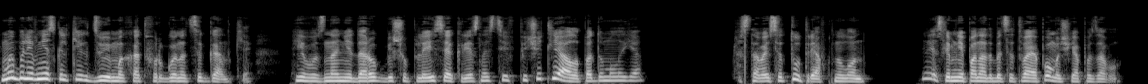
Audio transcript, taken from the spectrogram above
Мы были в нескольких дюймах от фургона цыганки. Его знание дорог Бишоплейс и окрестностей впечатляло, подумала я. «Оставайся тут», — рявкнул он. «Если мне понадобится твоя помощь, я позову».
